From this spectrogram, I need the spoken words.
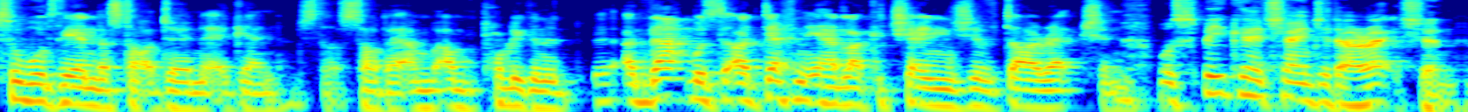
towards the end, I started doing it again. Just thought, sod it. I'm, I'm probably going to. And that was, I definitely had like a change of direction. Well, speaking of change of direction,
